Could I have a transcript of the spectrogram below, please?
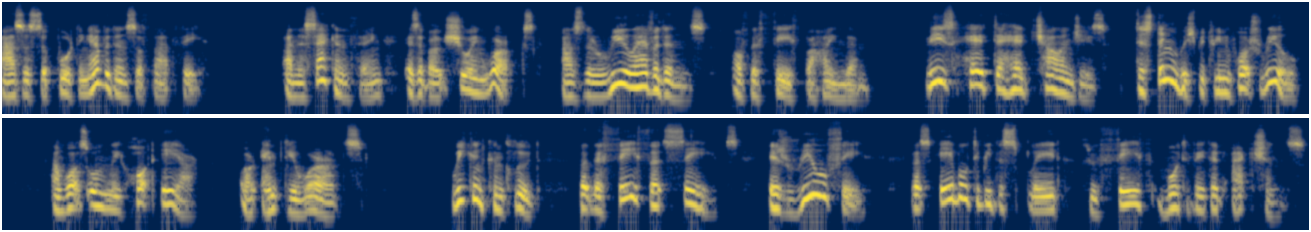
as a supporting evidence of that faith. And the second thing is about showing works as the real evidence of the faith behind them. These head to head challenges distinguish between what's real and what's only hot air or empty words. We can conclude that the faith that saves is real faith that's able to be displayed through faith motivated actions.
